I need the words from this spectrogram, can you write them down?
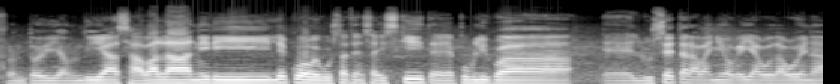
frontoi handia, zabala, niri leku hau gustatzen zaizkit, e, publikoa e, luzetara baino gehiago dagoena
